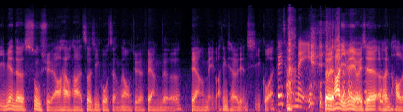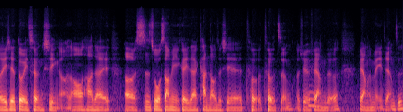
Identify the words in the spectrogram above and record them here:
里面的数学啊，还有它的设计过程，让我觉得非常的非常美吧，听起来有点奇怪。非常美。对，它里面有一些呃很好的一些对称性啊，然后它在呃实作上面也可以再看到这些特特征，我觉得非常的非常的美，这样子。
